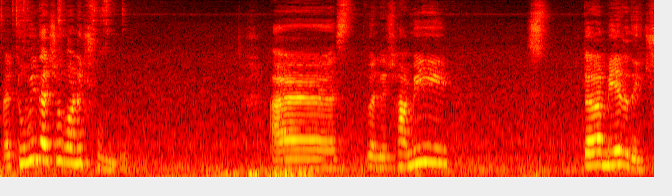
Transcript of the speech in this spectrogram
মানে তুমি তার চোখে অনেক সুন্দর। আর মানে স্বামী তারা মেয়েরা দেখছ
